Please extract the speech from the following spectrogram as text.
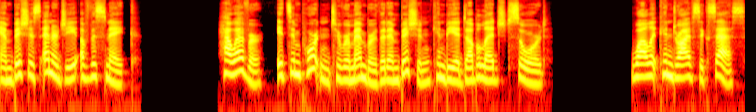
ambitious energy of the snake. However, it's important to remember that ambition can be a double edged sword. While it can drive success,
